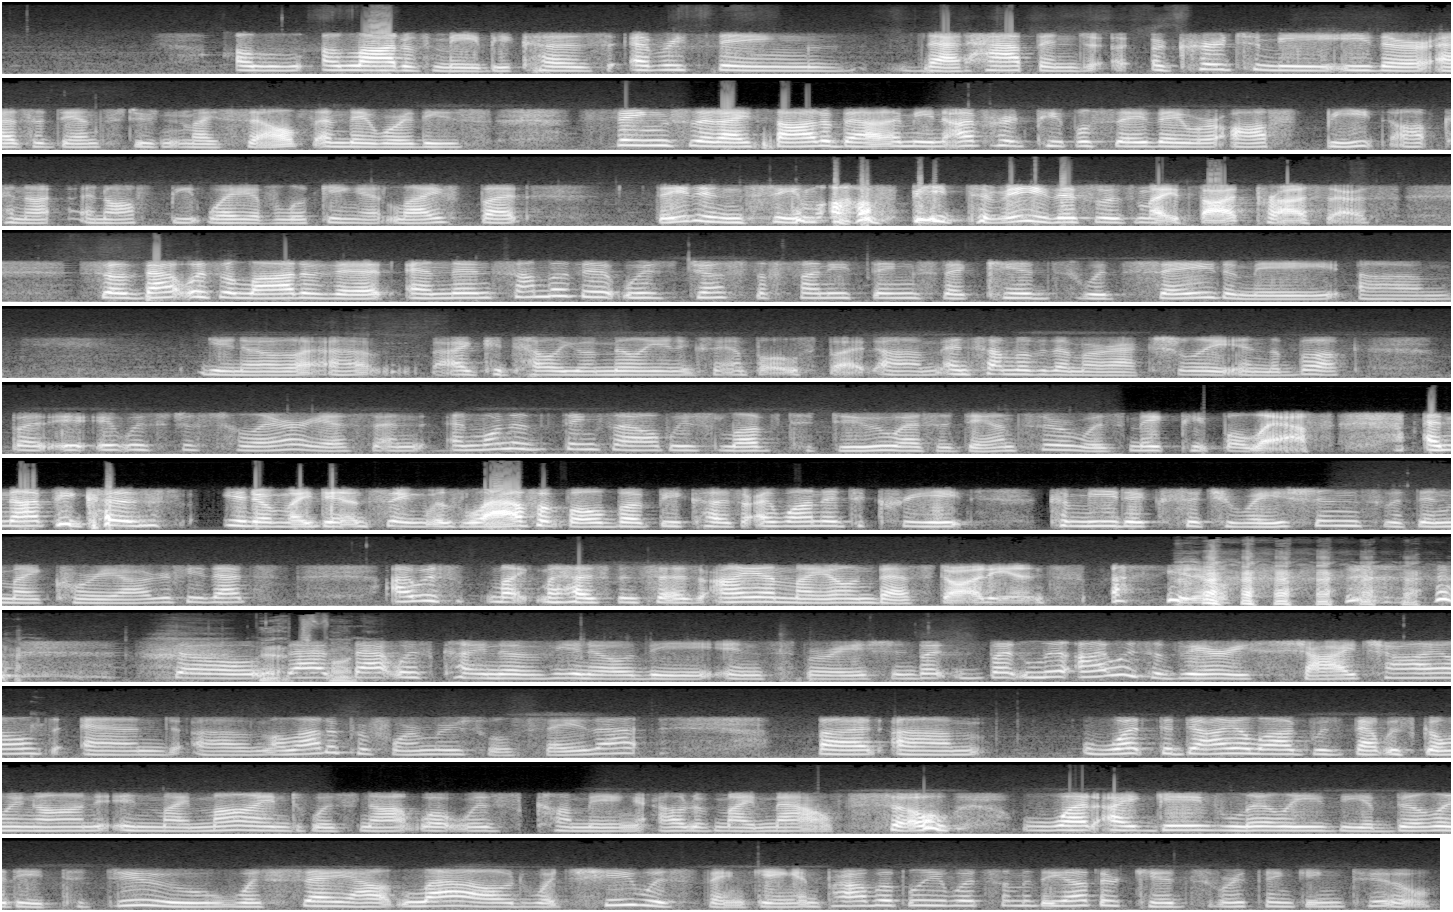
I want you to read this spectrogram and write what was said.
a, a lot of me because everything that happened occurred to me either as a dance student myself and they were these things that I thought about. I mean, I've heard people say they were offbeat, off, an offbeat way of looking at life, but they didn't seem offbeat to me. This was my thought process. So that was a lot of it, and then some of it was just the funny things that kids would say to me. Um, you know, uh, I could tell you a million examples, but um, and some of them are actually in the book. But it, it was just hilarious, and and one of the things I always loved to do as a dancer was make people laugh, and not because you know my dancing was laughable, but because I wanted to create comedic situations within my choreography. That's I was like my husband says, I am my own best audience. you know. so That's that funny. that was kind of you know the inspiration. But but li- I was a very shy child, and um, a lot of performers will say that. But um, what the dialogue was that was going on in my mind was not what was coming out of my mouth. So what I gave Lily the ability to do was say out loud what she was thinking and probably what some of the other kids were thinking too.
